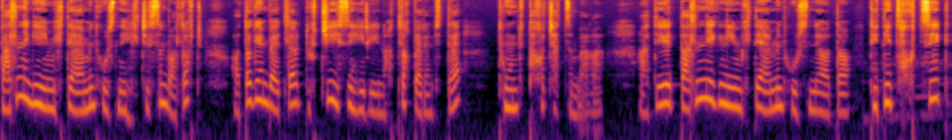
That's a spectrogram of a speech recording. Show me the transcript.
71 эмэгтэй амьд хүрсний хэлчилсэн боловч одоогийн байдлаар 49 хэргийг нотлох баримттай түнд тохиж чадсан байгаа. А тэгээд 71 эмэгтэй амьд хүрснээ одоо тэдний цогцыг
